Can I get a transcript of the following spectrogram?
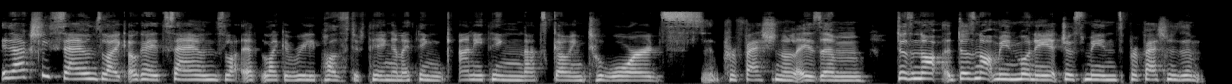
it actually sounds like okay. It sounds like eh, like a really positive thing, and I think anything that's going towards professionalism does not does not mean money. It just means professionalism,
